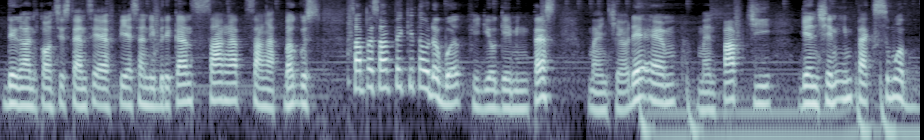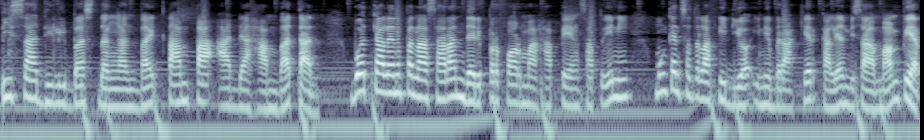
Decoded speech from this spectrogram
dengan konsistensi FPS yang diberikan sangat-sangat bagus. Sampai-sampai kita udah buat video gaming test, main CODM, main PUBG, Genshin Impact, semua bisa dilibas dengan baik tanpa ada hambatan. Buat kalian penasaran dari performa HP yang satu ini, mungkin setelah video ini berakhir kalian bisa mampir.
